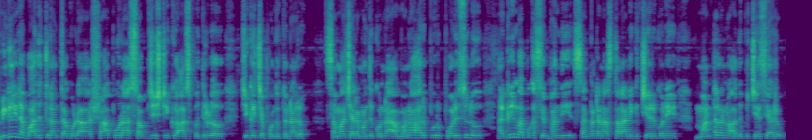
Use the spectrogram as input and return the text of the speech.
మిగిలిన బాధితులంతా కూడా షాపురా సబ్ డిస్టిక్ ఆసుపత్రిలో చికిత్స పొందుతున్నారు. సమాచారం అందుకున్న మనోహర్పూర్ పోలీసులు అగ్నిమాపక సిబ్బంది సంఘటనా స్థలానికి చేరుకొని మంటలను అదుపు చేశారు.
